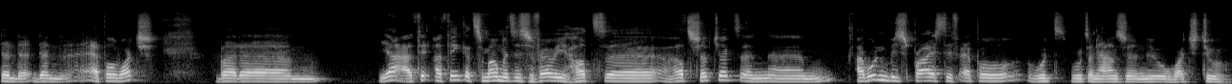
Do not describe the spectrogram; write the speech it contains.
than the, than Apple Watch. But um, yeah, I think I think at the moment it's a very hot uh, hot subject, and um, I wouldn't be surprised if Apple would would announce a new Watch too.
